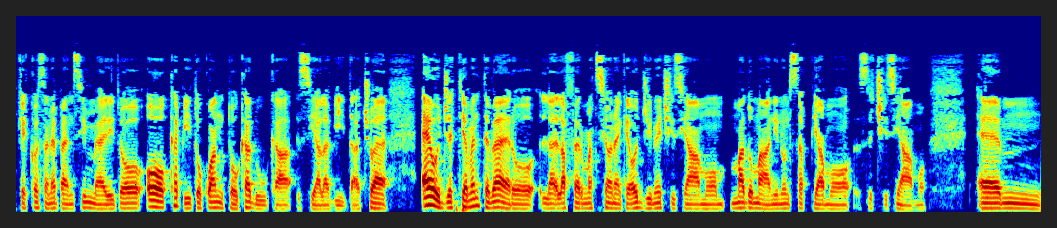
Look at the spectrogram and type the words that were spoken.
che cosa, ne pensi in merito, ho capito quanto caduca sia la vita, cioè è oggettivamente vero l'affermazione che oggi noi ci siamo, ma domani non sappiamo se ci siamo. Ehm,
